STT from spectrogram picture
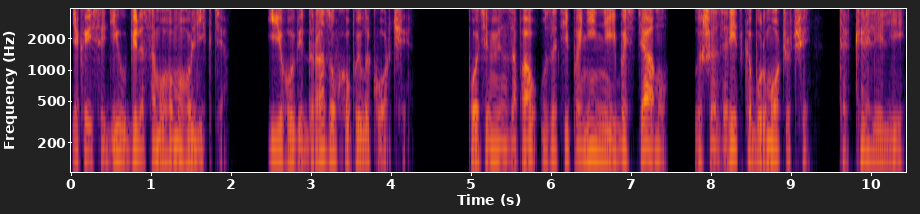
який сидів біля самого мого ліктя, і його відразу вхопили корчі. Потім він запав у заціпеніння і без тяму, лише зрідка бурмочучи Теке лілі,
